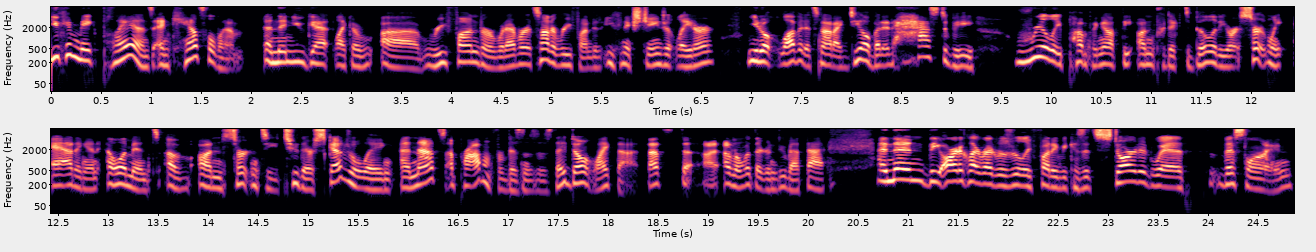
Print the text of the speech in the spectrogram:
you can make plans and cancel them and then you get like a, a refund or whatever. It's not a refund. You can exchange it later. You don't love it. It's not ideal, but it has to be really pumping up the unpredictability or certainly adding an element of uncertainty to their scheduling. And that's a problem for businesses. They don't like that. That's, the, I don't know what they're going to do about that. And then the article I read was really funny because it started with this line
